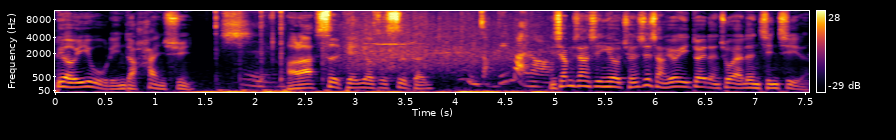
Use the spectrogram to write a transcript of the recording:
六一五零的汉讯，是，好了，四天又是四根，嗯，涨停板啊你，相不相信？又全市场又一堆人出来认亲戚了。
